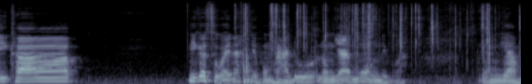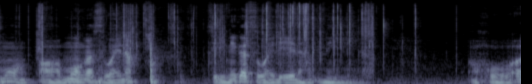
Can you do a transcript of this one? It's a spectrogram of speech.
ดีครับ นี่ก็สวยนะ เดี๋ยวผมหาดูลงยาม่วงดีกว่าลงยาม่วง อ๋อ ม่วงก็สวยเนาะสีนี้ก็สวยดีนะครับ นี่ โอ้โห เอ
